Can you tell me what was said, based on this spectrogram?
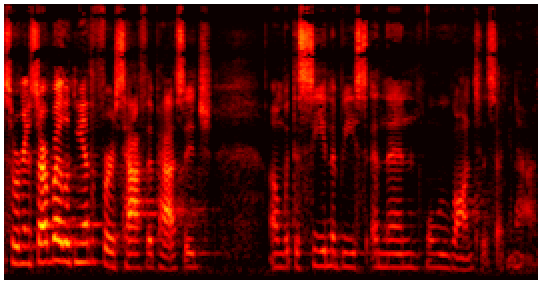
So we're going to start by looking at the first half of the passage um, with the sea and the beast, and then we'll move on to the second half.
